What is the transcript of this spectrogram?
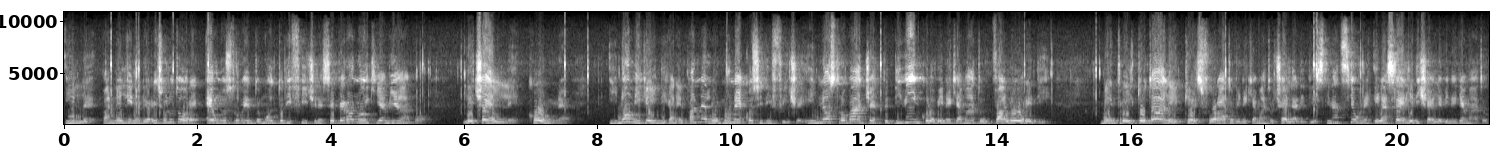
il pannellino del risolutore è uno strumento molto difficile se però noi chiamiamo le celle con i nomi che indica nel pannello non è così difficile il nostro budget di vincolo viene chiamato valore di mentre il totale che è sforato viene chiamato cella di destinazione e la serie di celle viene chiamato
